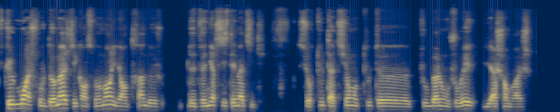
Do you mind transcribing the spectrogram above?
ce que moi je trouve dommage, c'est qu'en ce moment, il est en train de, de devenir systématique. Sur toute action, tout, euh, tout ballon joué, il y a chambrage.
